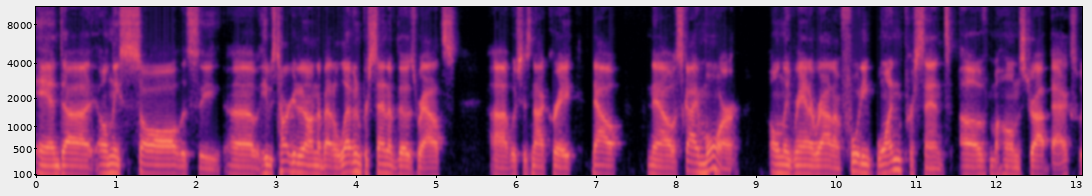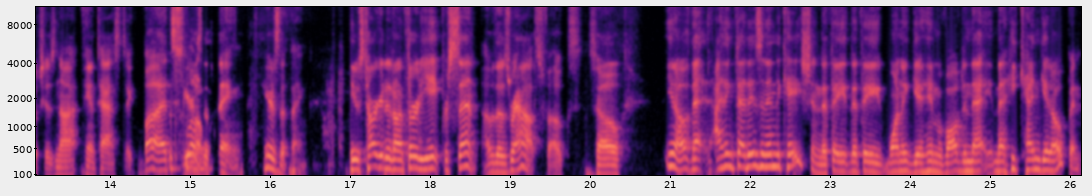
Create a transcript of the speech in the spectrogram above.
and uh, only saw, let's see, uh, he was targeted on about 11% of those routes, uh, which is not great. Now, now Skyy Moore only ran a route on 41% of Mahomes dropbacks, which is not fantastic. But here's the thing. Here's the thing. He was targeted on 38% of those routes, folks. So, you know, that I think that is an indication that they that they want to get him involved in that and that he can get open.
